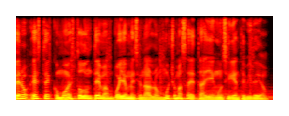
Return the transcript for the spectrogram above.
pero este como es todo un tema voy a mencionarlo mucho más a detalle en un siguiente video.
